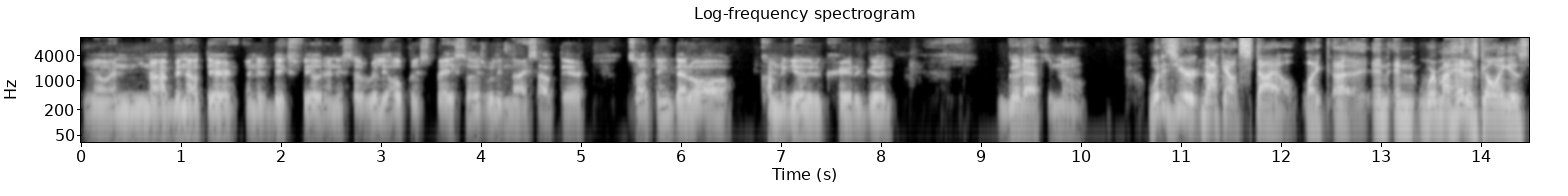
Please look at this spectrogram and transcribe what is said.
You know, and you know I've been out there in the Dix Field and it's a really open space, so it's really nice out there. So I think that'll all come together to create a good, good afternoon. What is your knockout style like? Uh, and and where my head is going is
